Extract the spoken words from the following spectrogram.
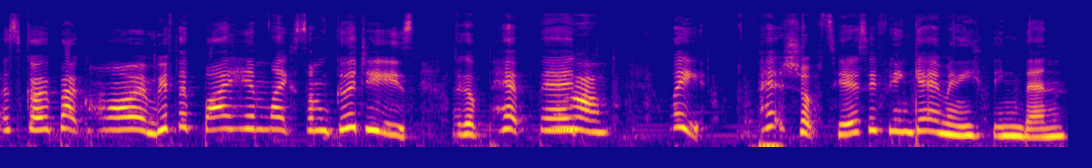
Let's go back home. We have to buy him like some goodies, like a pet bed. Yeah. Wait, pet shop's here. See if we can get him anything then.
